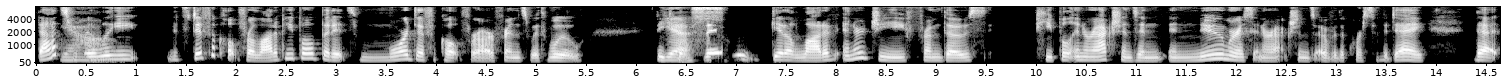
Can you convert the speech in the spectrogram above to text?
that's yeah. really it's difficult for a lot of people, but it's more difficult for our friends with woo because yes. they get a lot of energy from those people interactions and, and numerous interactions over the course of a day that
